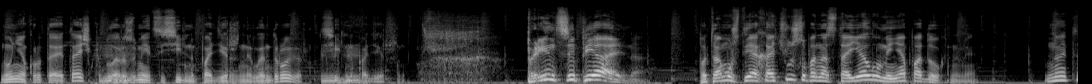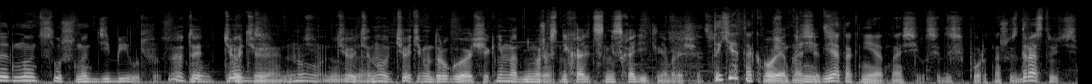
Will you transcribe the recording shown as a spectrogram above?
Но у нее крутая тачка была, Мгм. разумеется, сильно поддержанный Land Rover. Сильно Мгм. поддержанный. Принципиально! Потому что я хочу, чтобы она стояла у меня под окнами. Ну, это, ну, слушай, ну, это дебилы просто. Ну, это тетя, дебилы, ну, тетя, да. ну, тетям другое вообще. К ним надо немножко снисходительнее обращаться. Да я так, в Ой, общем, к ней- относиться. я так не относился, до сих пор отношусь. Здравствуйте.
